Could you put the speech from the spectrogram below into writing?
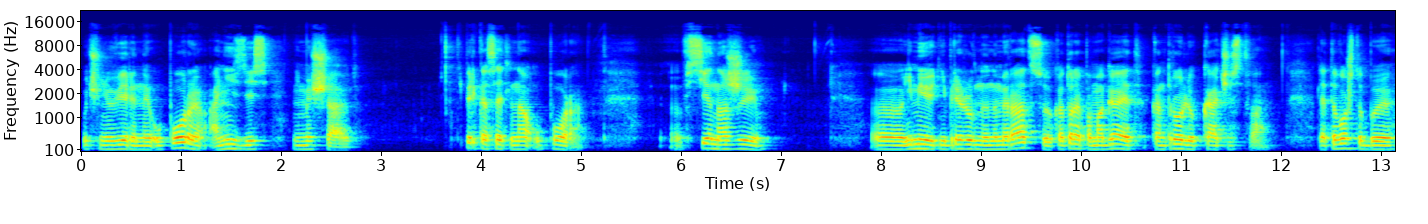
очень уверенные упоры, они здесь не мешают. Теперь касательно упора. Все ножи э, имеют непрерывную нумерацию, которая помогает контролю качества. Для того, чтобы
